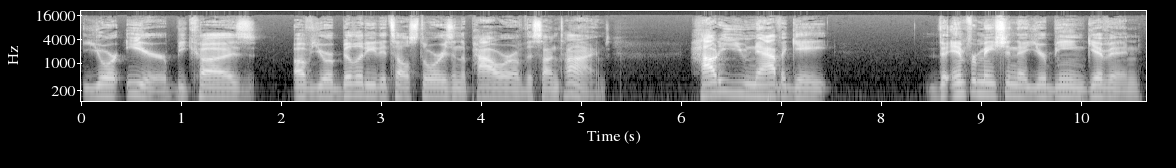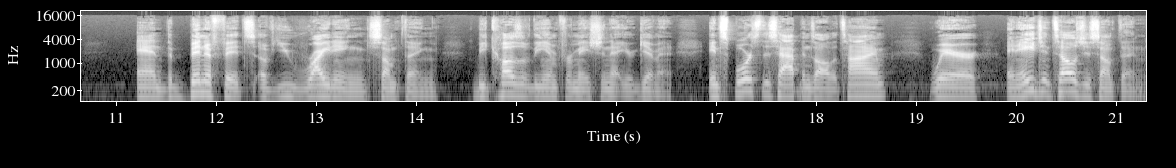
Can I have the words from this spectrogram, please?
your ear because of your ability to tell stories and the power of the Sun Times. How do you navigate the information that you're being given and the benefits of you writing something because of the information that you're given? In sports, this happens all the time where an agent tells you something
